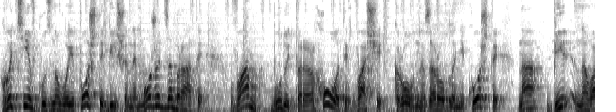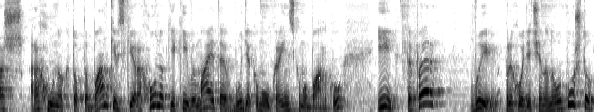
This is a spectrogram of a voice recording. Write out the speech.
готівку з нової пошти більше не можуть забрати. Вам будуть перераховувати ваші кровно зароблені кошти на, бі... на ваш рахунок, тобто банківський рахунок, який ви маєте в будь-якому українському банку. І тепер ви, приходячи на нову пошту,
